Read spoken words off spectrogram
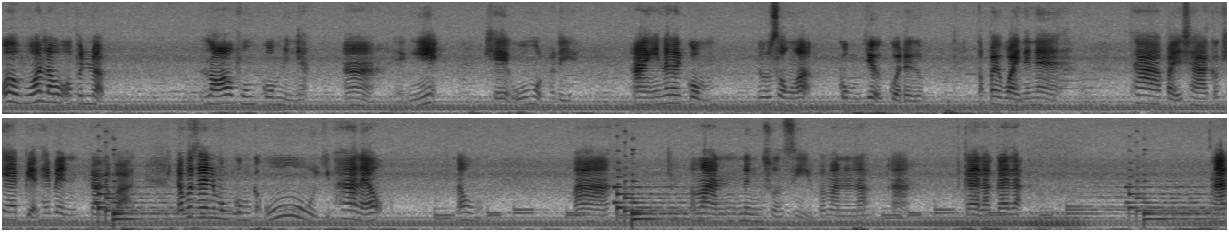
เออ เพราะว่าเราเอาเป็นแบบ ล้อวงกลมอย่างเงี้ย อ่า อย่างนี้ เคอู้หมดพอดี อ่าอย่างนี้น่าจะกลม ดูทรงว่ากลมเยอะกว่าเดิม ต้องไปไวแน่ๆ ถ้าไปช้าก็แค่เปลี่ยนให้เป็นกากบาท แล้วก็จะได้วงกลมกับอู้ยี่ห้าแล้ว มาประมาณหนึ่งส่วนสี่ประมาณนั้นละอะใกล้ละใกล้ละนะ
